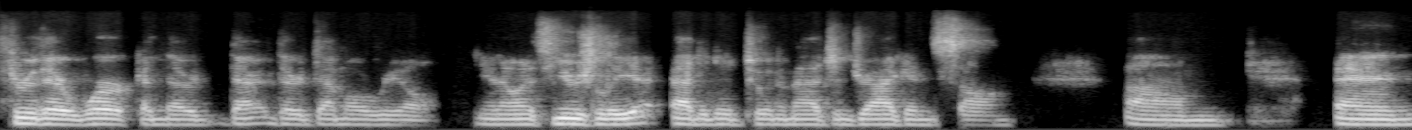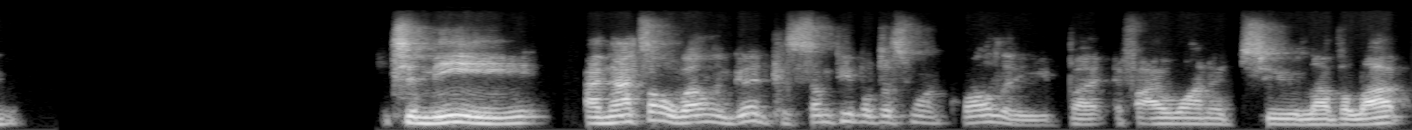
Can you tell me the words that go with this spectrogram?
through their work and their, their, their demo reel. You know, it's usually edited to an Imagine Dragons song. Um, and to me, and that's all well and good because some people just want quality. But if I wanted to level up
